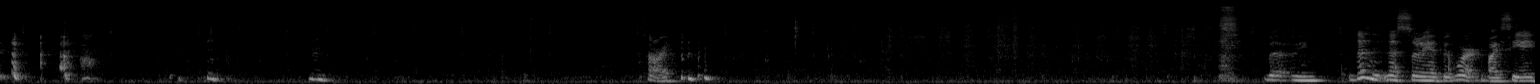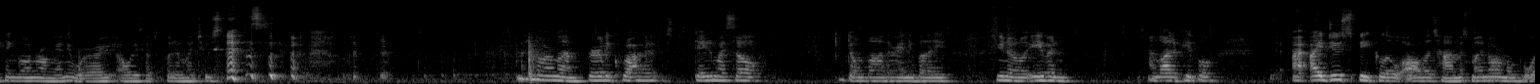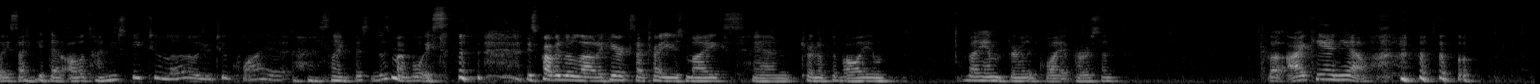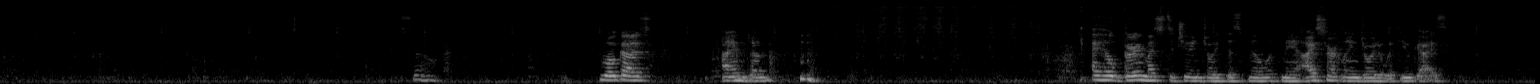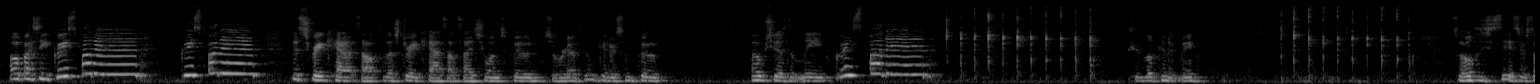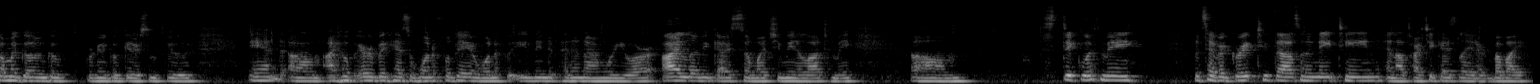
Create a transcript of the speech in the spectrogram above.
Hmm. Sorry. but I mean, It doesn't necessarily have to be work. If I see anything going wrong anywhere, I always have to put in my two cents. Normally, I'm fairly quiet, stay to myself, don't bother anybody. You know, even a lot of people, I, I do speak low all the time. It's my normal voice. I get that all the time. You speak too low. You're too quiet. It's like this. This is my voice. it's probably a little louder here because I try to use mics and turn up the volume. But I am a fairly quiet person. But I can yell. so, well, guys, I am done. I hope very much that you enjoyed this meal with me. I certainly enjoyed it with you guys. Oh, I see Grace Button! Grace Button! The stray cat's out. The stray cat's outside. She wants food, so we're gonna have to go get her some food. I hope she doesn't leave. Grace Button! She's looking at me. So hopefully she stays here. So I'm gonna go and go. We're gonna go get her some food. And um, I hope everybody has a wonderful day or wonderful evening, depending on where you are. I love you guys so much. You mean a lot to me. Um, stick with me. Let's have a great 2018, and I'll talk to you guys later. Bye bye.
